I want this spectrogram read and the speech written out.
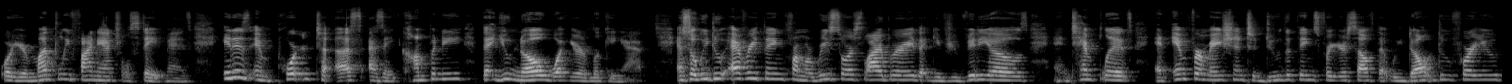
or your monthly financial statements, it is important to us as a company that you know what you're looking at. And so we do everything from a resource library that gives you videos and templates and information to do the things for yourself that we don't do for you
